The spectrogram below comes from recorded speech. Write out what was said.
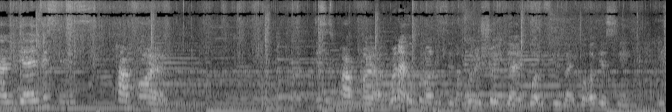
and then this is palm oil. This is palm oil. When i open all these things i'm going to show you guys what it feels like but obviously it's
